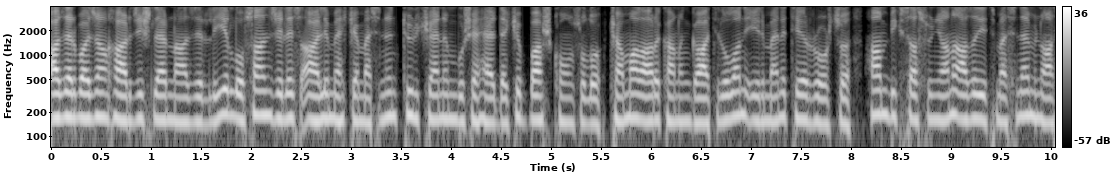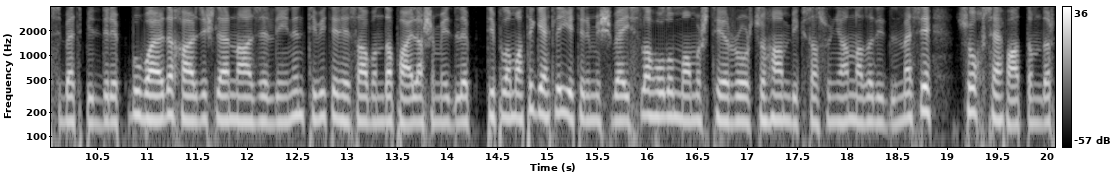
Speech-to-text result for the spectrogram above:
Azərbaycan Xarici İşlər Nazirliyi Los Anceles Ali Məhkəməsinin Türkiyənin bu şəhərdəki baş konsulu Kamal Arıkanın qatili olan erməni terrorçu Hambik Sasunyanı azad etməsinə münasibət bildirib. Bu barədə Xarici İşlər Nazirliyinin Twitter hesabında paylaşım edilib. Diplomatı qətlə yetirmiş və islah olunmamış terrorçu Hambik Sasunyanın azad edilməsi çox səhv addımdır.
